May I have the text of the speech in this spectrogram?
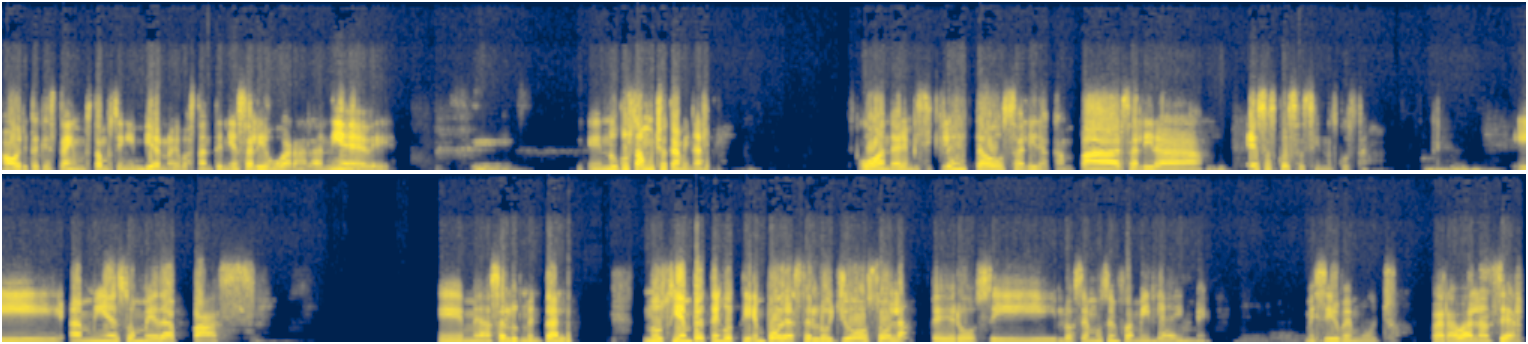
Ahorita que estamos en invierno, hay bastante ni a salir a jugar a la nieve. Sí. Eh, nos gusta mucho caminar. O andar en bicicleta, o salir a acampar, salir a... Esas cosas sí nos gustan. Y a mí eso me da paz, eh, me da salud mental. No siempre tengo tiempo de hacerlo yo sola, pero sí lo hacemos en familia y me, me sirve mucho para balancear.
